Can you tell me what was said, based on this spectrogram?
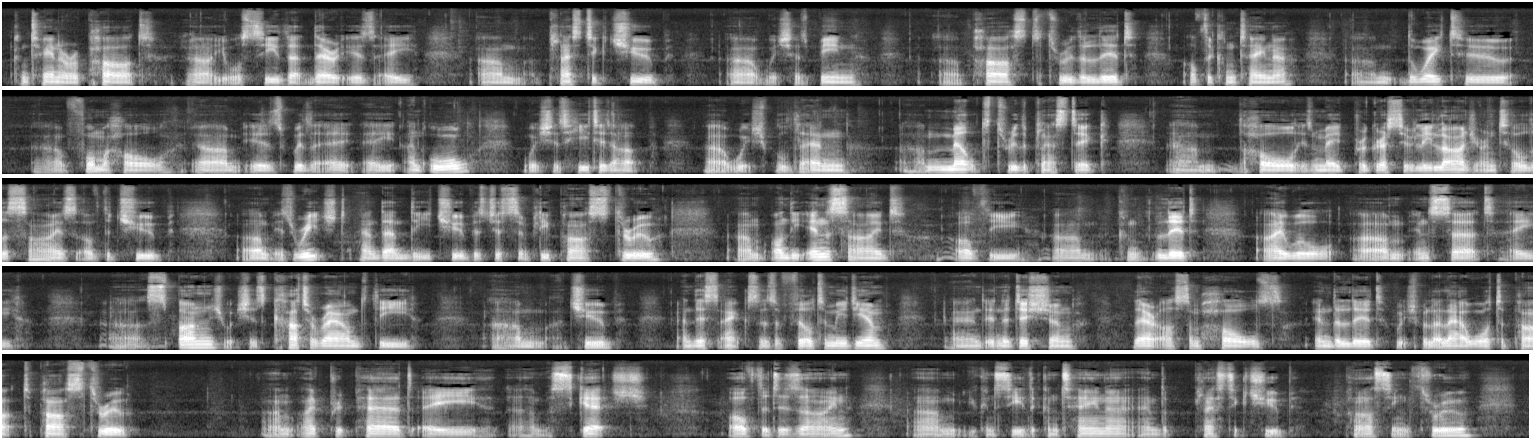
container apart, uh, you will see that there is a um, plastic tube uh, which has been uh, passed through the lid of the container. Um, the way to uh, form a hole um, is with a, a, an awl which is heated up, which will then melt through the plastic um, the hole is made progressively larger until the size of the tube um, is reached and then the tube is just simply passed through. Um, on the inside of the um, lid I will um, insert a uh, sponge which is cut around the tube and this acts as a filter medium and in addition there are some holes in the lid which will allow water part to pass through. Um, I prepared a um, sketch of the design. Um, you can see the container and the plastic tube passing through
